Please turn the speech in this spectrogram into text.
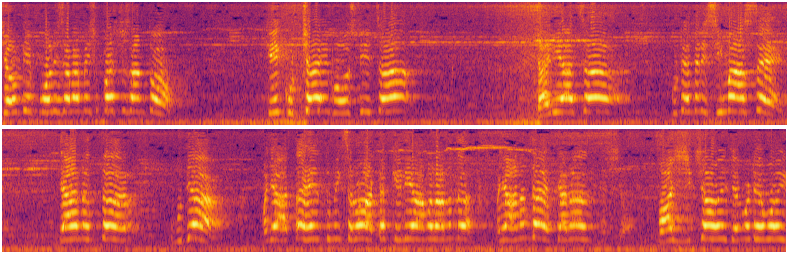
शेवटी पोलिसांना मी स्पष्ट सांगतो की कुठच्याही गोष्टीचं धैर्याचं कुठेतरी सीमा असते. त्यानंतर उद्या म्हणजे आता हे तुम्ही सर्व अटक केली आम्हाला आनंद म्हणजे आनंद आहे. त्यांना फाशी शिक्षा होईल जन्मठेप होईल.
